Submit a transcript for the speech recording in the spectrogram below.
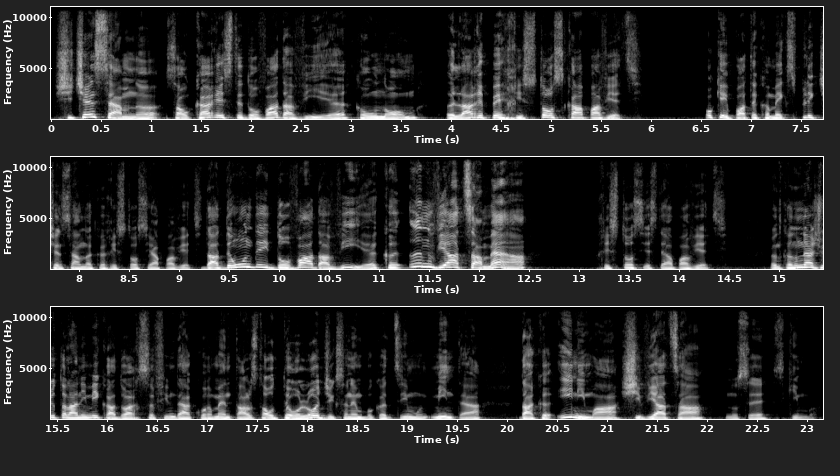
Și ce înseamnă, sau care este dovada vie că un om îl are pe Hristos ca apa vieții? Ok, poate că mi explic ce înseamnă că Hristos e apa vieții, dar de unde e dovada vie că în viața mea Hristos este apa vieții? Pentru că nu ne ajută la nimic ca doar să fim de acord mental sau teologic să ne îmbucățim mintea, dacă inima și viața nu se schimbă.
